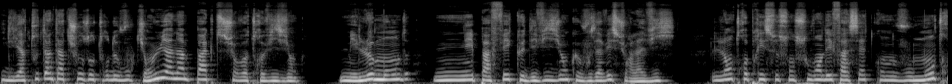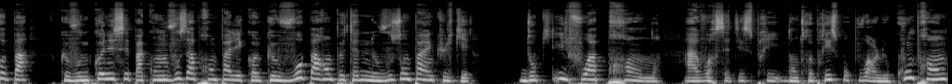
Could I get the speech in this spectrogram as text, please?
Il y a tout un tas de choses autour de vous qui ont eu un impact sur votre vision. Mais le monde n'est pas fait que des visions que vous avez sur la vie. L'entreprise, ce sont souvent des facettes qu'on ne vous montre pas, que vous ne connaissez pas, qu'on ne vous apprend pas à l'école, que vos parents peut-être ne vous ont pas inculqué. Donc il faut apprendre à avoir cet esprit d'entreprise pour pouvoir le comprendre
